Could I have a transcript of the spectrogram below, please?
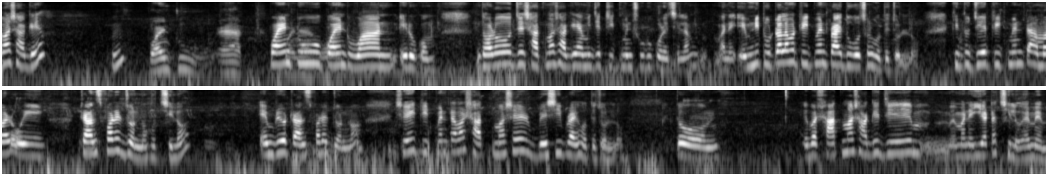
মাস আগে পয়েন্ট টু পয়েন্ট ওয়ান এরকম। ধরো যে সাত মাস আগে আমি যে ট্রিটমেন্ট শুরু করেছিলাম মানে এমনি টোটাল আমার ট্রিটমেন্ট প্রায় দু বছর হতে চলল। কিন্তু যে ট্রিটমেন্টটা আমার ওই ট্রান্সফারের জন্য হচ্ছিল এমব্রিও ট্রান্সফারের জন্য সেই ট্রিটমেন্টটা আমার সাত মাসের বেশি প্রায় হতে চলল। তো এবার সাত মাস আগে যে মানে ইয়েটা ছিল এম এম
